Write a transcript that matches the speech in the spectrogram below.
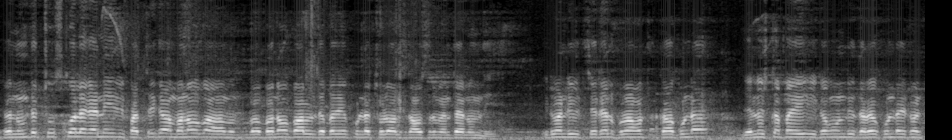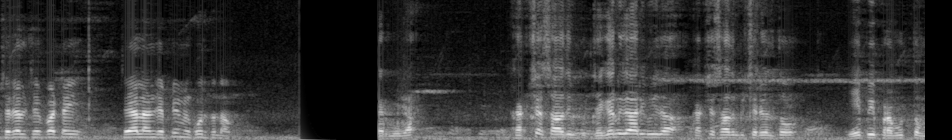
ఏమైనా ఉంటే చూసుకోలే కానీ ఇది పత్రిక మనోభా మనోభావాలు దెబ్బతీయకుండా చూడవలసిన అవసరం ఎంతైనా ఉంది. ఇటువంటి చర్యలు పునరావృతం కాకుండా జర్నలిస్టులపై ఇక ముందు జరగకుండా ఇటువంటి చర్యలు చేపట్టి చేయాలని చెప్పి మేము కోరుతున్నాం. గారి మీద కక్ష సాధింపు జగన్ గారి మీద కక్ష సాధింపు చర్యలతో ఏపీ ప్రభుత్వం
